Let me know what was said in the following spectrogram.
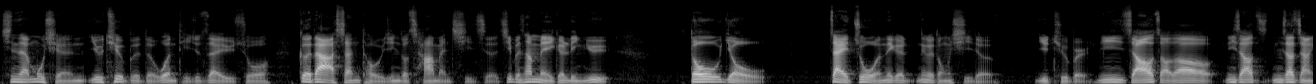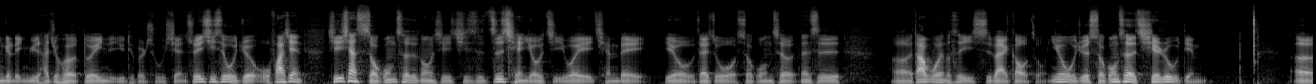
现在目前 YouTube 的问题就在于说各大山头已经都插满旗子了，基本上每个领域都有在做那个那个东西的 YouTuber，你只要找到你只要你只要讲一个领域，它就会有对应的 YouTuber 出现。所以其实我觉得我发现，其实像手工车这东西，其实之前有几位前辈也有在做手工车，但是。呃，大部分都是以失败告终，因为我觉得手工车的切入点，呃，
